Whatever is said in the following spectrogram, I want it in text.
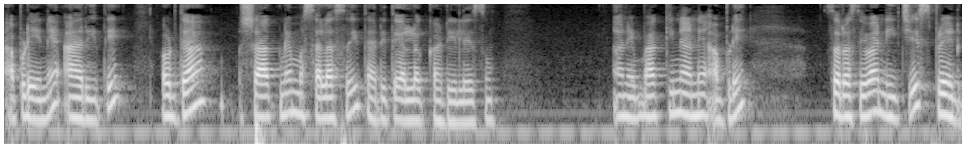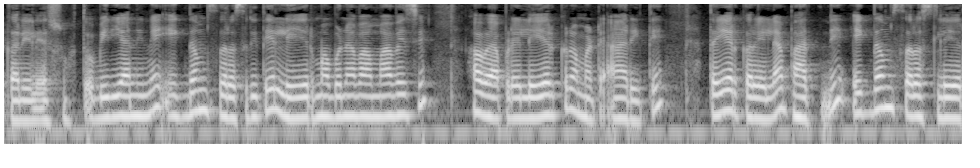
આપણે એને આ રીતે અડધા શાકને મસાલા સહિત આ રીતે અલગ કાઢી લેશું. અને બાકીનાને આપણે સરસ એવા નીચે સ્પ્રેડ કરી લેશું. તો બિરયાનીને એકદમ સરસ રીતે લેયરમાં બનાવવામાં આવે છે. હવે આપણે લેયર કરવા માટે આ રીતે તૈયાર કરેલા ભાતને એકદમ સરસ લેયર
